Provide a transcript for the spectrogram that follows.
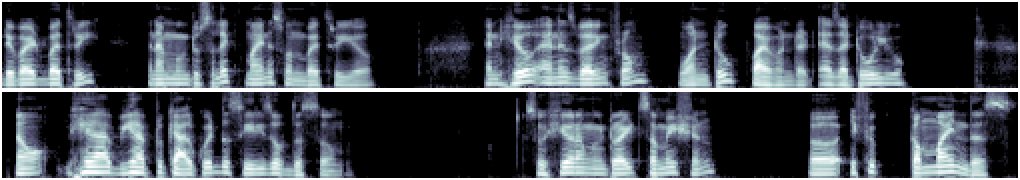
divided by 3 and I'm going to select minus 1 by 3 here and here n is varying from 1 to 500 as I told you. Now here we have to calculate the series of the sum. So here I'm going to write summation uh, if you combine this,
